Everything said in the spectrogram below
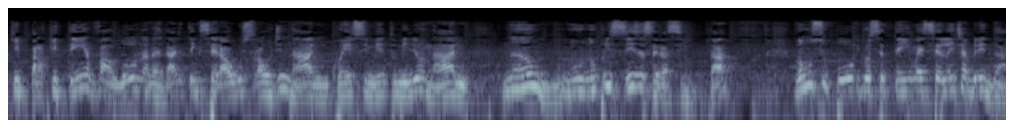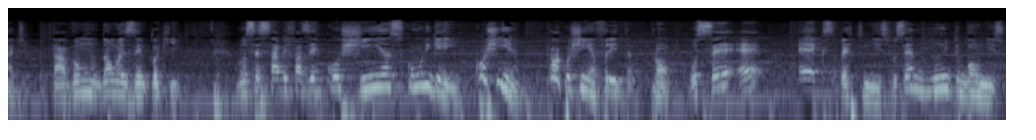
que para que tenha valor, na verdade, tem que ser algo extraordinário, um conhecimento milionário. Não, não, não precisa ser assim, tá? Vamos supor que você tem uma excelente habilidade, tá? Vamos dar um exemplo aqui. Você sabe fazer coxinhas como ninguém. Coxinha, aquela coxinha frita. Pronto. Você é expert nisso. Você é muito bom nisso.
